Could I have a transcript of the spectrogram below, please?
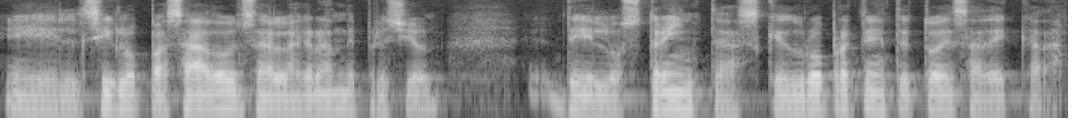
el siglo pasado, o sea, la Gran Depresión de los 30, que duró prácticamente toda esa década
